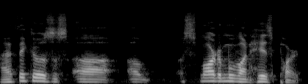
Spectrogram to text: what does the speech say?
I think it was a, uh, a, a smarter move on his part,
